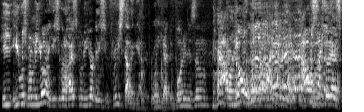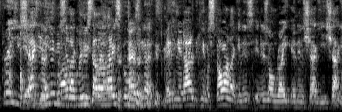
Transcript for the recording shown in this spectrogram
He he was from New York. He used to go to high school in New York and he used to freestyle together. What, he got deported or something? I don't know. I was like, yo, that's crazy. Shaggy and that's him used to like Probably, freestyle in high school. That's nuts. And General became a star like in his in his own right, and then Shaggy Shaggy,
